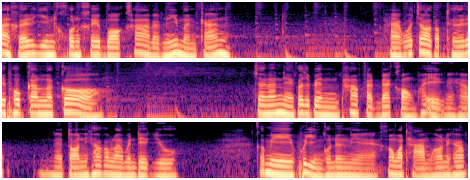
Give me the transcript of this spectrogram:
ข้าเคยได้ยินคนเคยบอกข้าแบบนี้เหมือนกัน หากว่าเจ้ากับเธอได้พบกันแล้วก็ จากนั้นเนี่ยก็จะเป็นภาพแฟลชแบ็กของพระเอกนะครับ ในตอนที่เขากำลังเป็นเด็กอยู่ ก็มีผู้หญิงคนหนึ่งเนี่ยเข้ามาถามเขานะครับ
